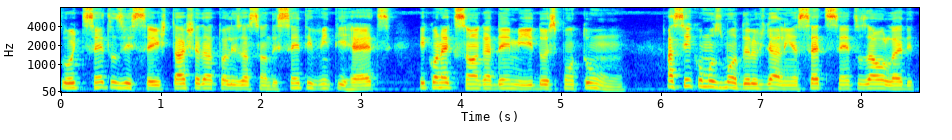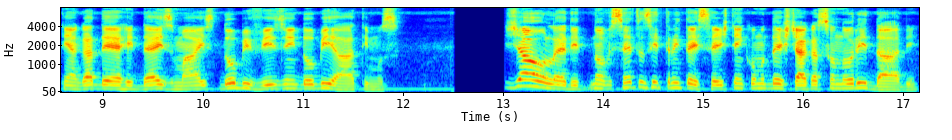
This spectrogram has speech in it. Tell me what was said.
806 taxa de atualização de 120 Hz e conexão HDMI 2.1. Assim como os modelos da linha 700, a OLED tem HDR10+, Dolby Vision e Dolby Atmos. Já a OLED 936 tem como destaque a sonoridade.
